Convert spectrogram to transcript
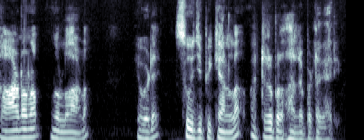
കാണണം എന്നുള്ളതാണ് ഇവിടെ സൂചിപ്പിക്കാനുള്ള മറ്റൊരു പ്രധാനപ്പെട്ട കാര്യം.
